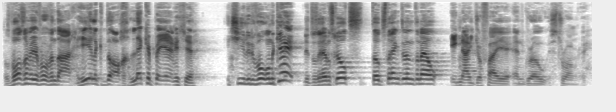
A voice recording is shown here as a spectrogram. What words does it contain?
Dat was hem weer voor vandaag. Heerlijke dag, lekker PR'tje. Ik zie jullie de volgende keer. Dit was Raymond Schultz, tootstrengte.nl. Ignite your fire and grow stronger.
